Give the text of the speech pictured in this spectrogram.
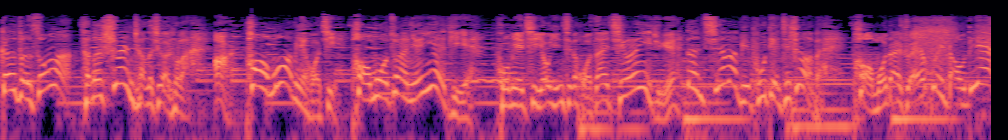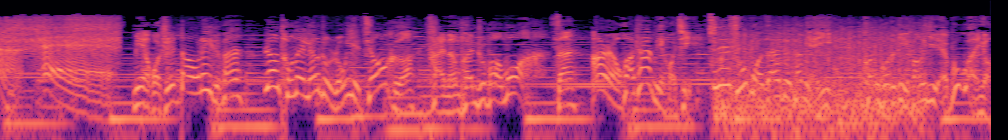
干粉松了才能顺畅的射出来。二、泡沫灭火器，泡沫最爱粘液体，扑灭汽油引起的火灾轻而易举，但千万别扑电器设备，泡沫带水会导电。哎，灭火时倒立着喷，让桶内两种溶液交合。才能喷出泡沫。三、二氧化碳灭火器，金属火灾对它免疫，宽阔的地方也不管用，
